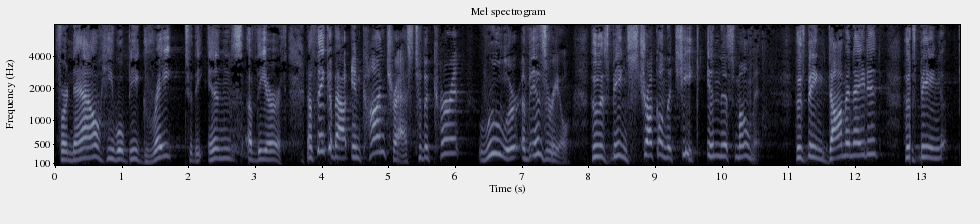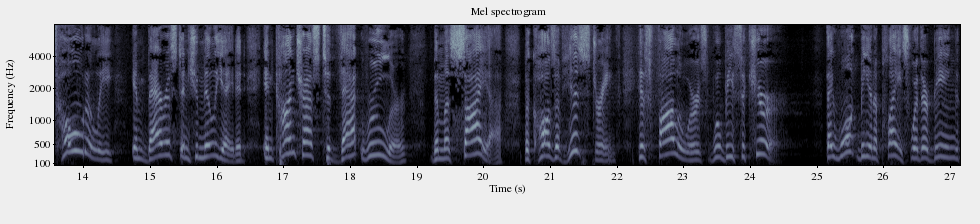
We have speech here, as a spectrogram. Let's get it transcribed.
for now he will be great to the ends of the earth. Now, think about in contrast to the current ruler of Israel who is being struck on the cheek in this moment, who's being dominated, who's being totally embarrassed and humiliated. In contrast to that ruler, the Messiah, because of his strength, his followers will be secure. They won't be in a place where they're being,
